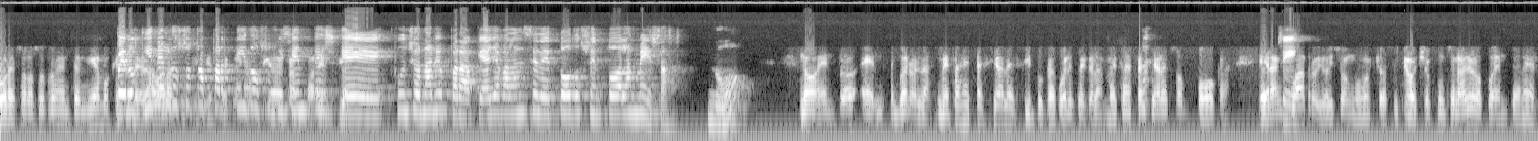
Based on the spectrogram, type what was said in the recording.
Por eso nosotros entendíamos que... Pero ¿tienen los otros partidos suficientes eh, funcionarios para que haya balance de todos en todas las mesas? ¿No? No, en bueno, en las mesas especiales sí, porque acuérdense que las mesas especiales son pocas. Eran cuatro y hoy son ocho, así que ocho funcionarios lo pueden tener.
